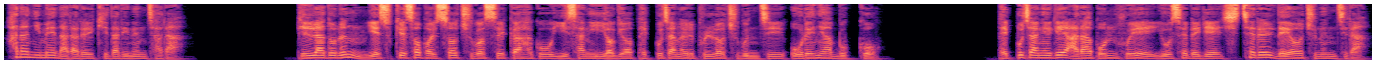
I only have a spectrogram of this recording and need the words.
하나님의 나라를 기다리는 자라. 빌라도는 예수께서 벌써 죽었을까 하고 이상히 여겨 백부장을 불러 죽은 지 오래냐 묻고 백부장에게 알아본 후에 요셉에게 시체를 내어주는지라.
